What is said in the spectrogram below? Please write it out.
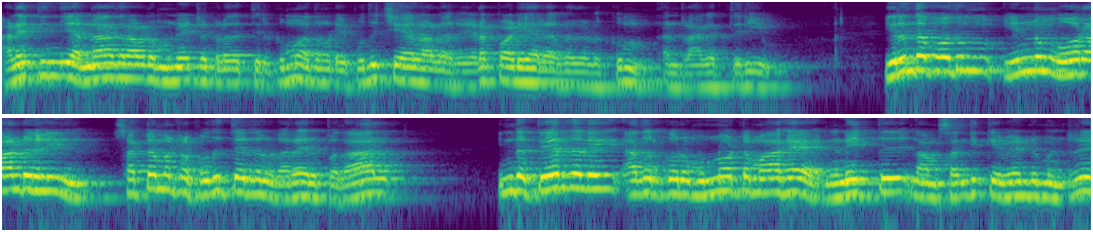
அனைத்திந்திய அண்ணா திராவிட முன்னேற்றக் கழகத்திற்கும் அதனுடைய பொதுச் செயலாளர் எடப்பாடியார் அவர்களுக்கும் நன்றாக தெரியும். இருந்தபோதும் இன்னும் ஓராண்டுகளில் சட்டமன்ற பொதுத் தேர்தல் வர இருப்பதால் இந்த தேர்தலை அதற்கு ஒரு முன்னோட்டமாக நினைத்து நாம் சந்திக்க வேண்டும் என்று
